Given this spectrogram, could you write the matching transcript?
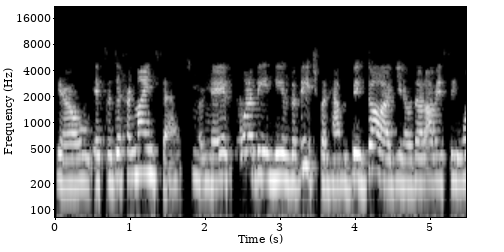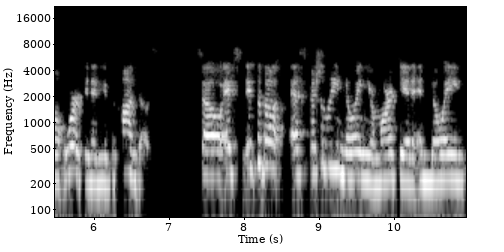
you know, it's a different mindset. Mm-hmm. Okay. If they want to be near the beach but have a big dog, you know, that obviously won't work in any of the condos. So it's it's about especially knowing your market and knowing,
